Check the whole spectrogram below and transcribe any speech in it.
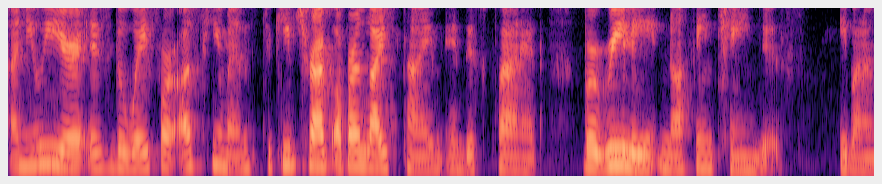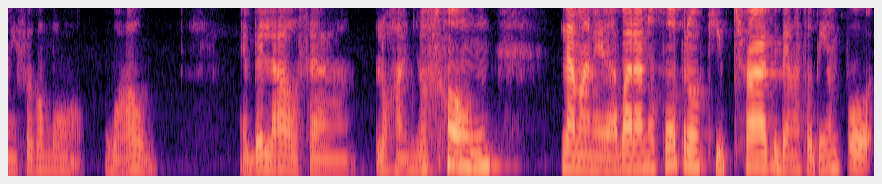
a new year is the way for us humans to keep track of our lifetime in this planet, but really nothing changes. Y para mí fue como, wow, es verdad, o sea, los años son la manera para nosotros keep track de nuestro tiempo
